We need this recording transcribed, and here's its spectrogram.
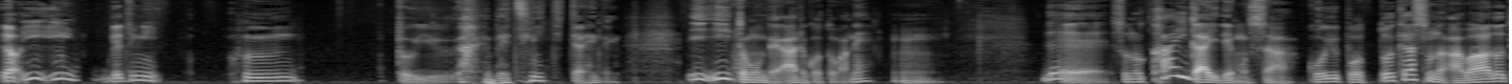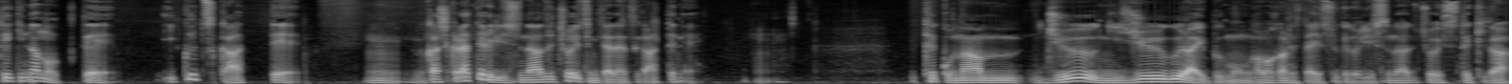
う。いや、いい、いい、別に、ふーんという 別にって言ったら変だけどいいいいと思うんだよあることはね。うん、でその海外でもさこういうポッドキャストのアワード的なのっていくつかあって、うん、昔からやってるリスナーズチョイスみたいなやつがあってね、結構何1020ぐらい部門が分かれてたりするけどリスナーチョイス的な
